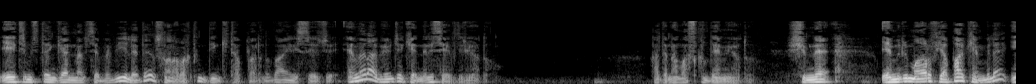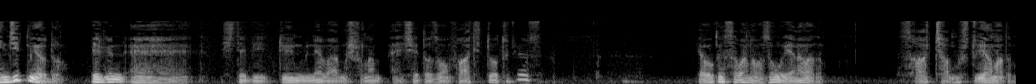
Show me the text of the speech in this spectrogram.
Eğitimisten gelmem sebebiyle de sonra baktım din kitaplarında da aynı yazıyor. Enver abi önce kendini sevdiriyordu. Hadi namaz kıl demiyordu. Şimdi emri maruf yaparken bile incitmiyordu. Bir gün eee, işte bir düğün mü ne varmış falan. E, şey o zaman Fatih'te oturuyoruz. Ya o gün sabah namazına uyanamadım. Saat çalmış duyamadım.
